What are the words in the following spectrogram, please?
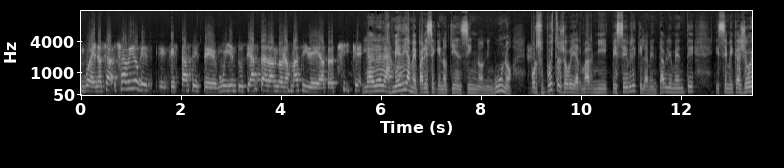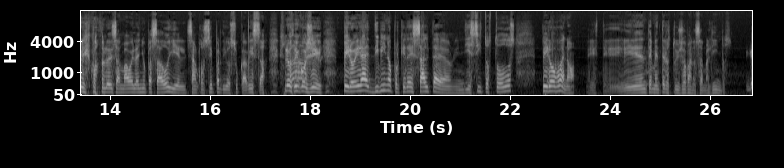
Bueno, ya, ya veo que, que, estás este, muy entusiasta dándonos más ideas, así que... La de las medias me parece que no tienen signo ninguno. Por supuesto yo voy a armar mi pesebre que lamentablemente eh, se me cayó cuando lo desarmaba el año pasado y el San José perdió su cabeza, lo ah. degollé. Pero era divino porque era de Salta, eran indiecitos todos, pero bueno, este, evidentemente los tuyos van a ser más lindos.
